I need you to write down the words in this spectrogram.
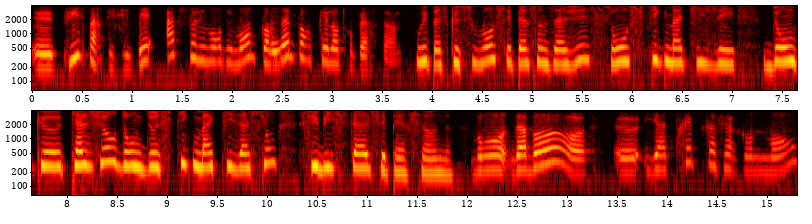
euh, puissent participer absolument du monde comme n'importe quelle autre personne. Oui, parce que souvent ces personnes âgées sont stigmatisées. Donc, euh, quel genre donc de stigmatisation subissent-elles ces personnes? Bon, d'abord, euh, il y a très très fréquemment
